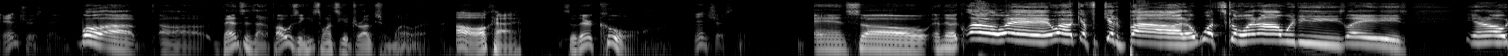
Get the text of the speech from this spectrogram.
Interesting. Well, uh, uh, Benson's not opposing. He just wants to get drugs from Willett. Oh, okay. So they're cool. Interesting. And so, and they're like, "Whoa, hey, well, forget about it. What's going on with these ladies? You know,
